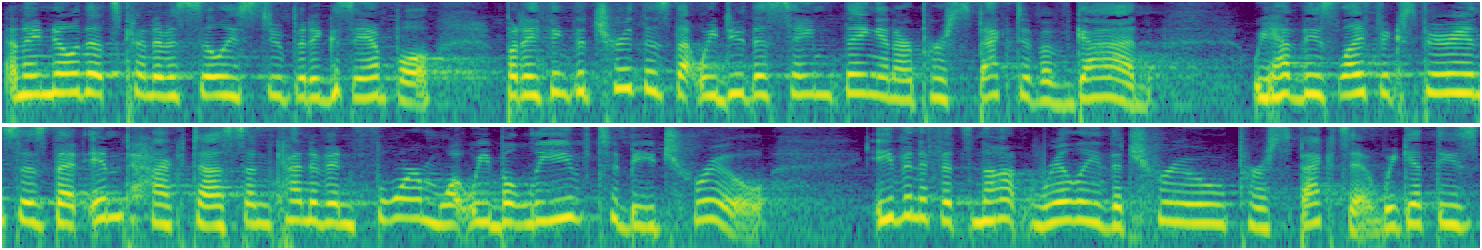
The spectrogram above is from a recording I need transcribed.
And I know that's kind of a silly, stupid example, but I think the truth is that we do the same thing in our perspective of God. We have these life experiences that impact us and kind of inform what we believe to be true even if it's not really the true perspective. We get these,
